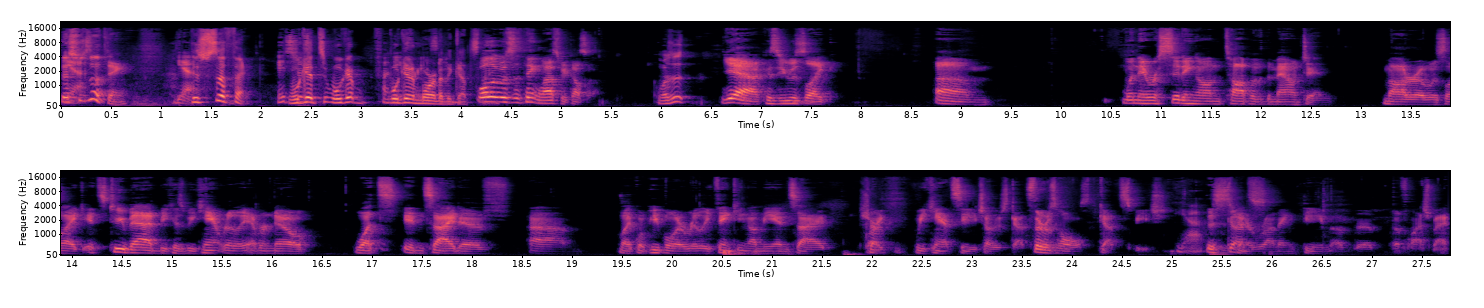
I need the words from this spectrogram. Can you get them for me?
This Yeah. was a thing. Yeah. This was a thing. It's we'll get to, we'll get we'll get more into the guts. Well, thing. it was a thing last week also. was it? Yeah, because he was like, um, when they were sitting on top of the mountain, Madara was like, "It's too bad because we can't really ever know what's inside of, um, like what people are really thinking on the inside. Sure. Like we can't see each other's guts. There was a whole gut speech. yeah. This has Guts. been a running theme of the the flashback.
